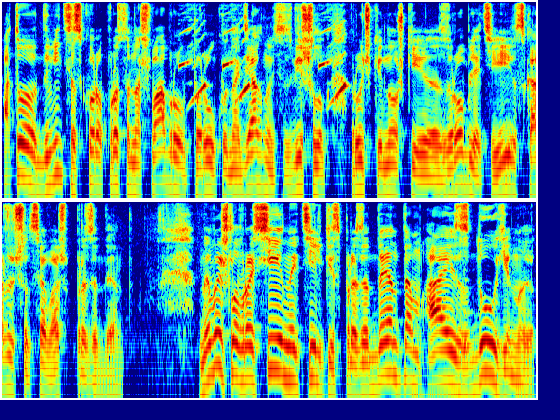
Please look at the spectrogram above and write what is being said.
А то дивіться, скоро просто на швабру перуку надягнуть, з вішалок ручки ножки зроблять і скажуть, що це ваш президент. Не вийшло в Росії не тільки з президентом, а й з Дугіною.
